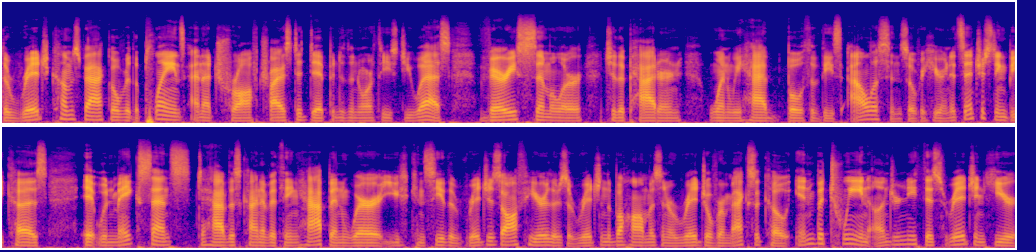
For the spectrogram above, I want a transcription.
the ridge comes back over the plains, and a trough tries to dip into the northeast U.S. Very similar to the pattern when we had both of these Allisons over here. And it's interesting because it would make sense to have this kind of a thing happen where you can see the ridges off here. There's a ridge in the Bahamas and a ridge over Mexico. In between, underneath this ridge in here,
